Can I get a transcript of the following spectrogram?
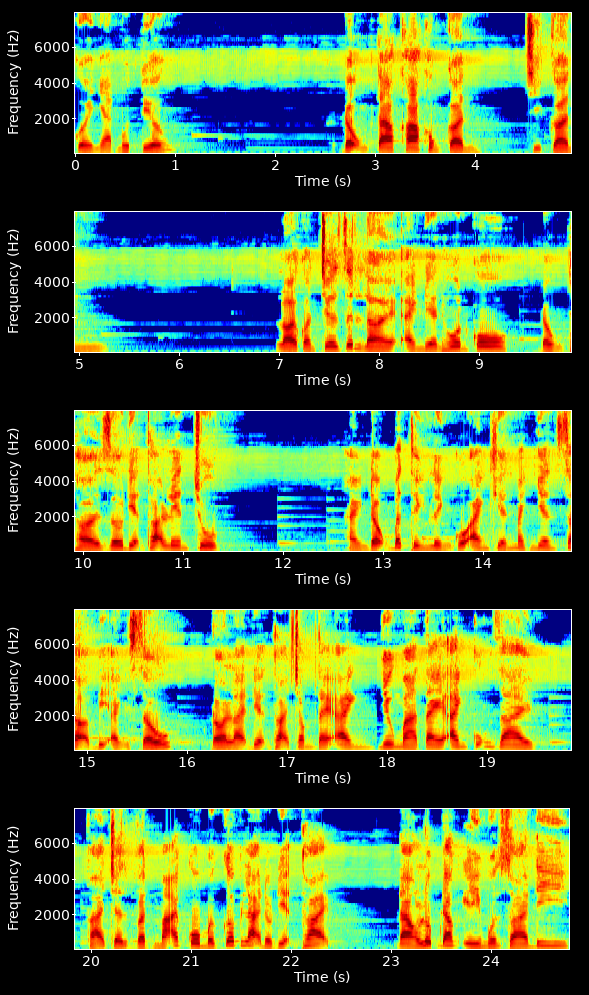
cười nhạt một tiếng. Động tác khác không cần, chỉ cần... Nói còn chưa dứt lời, anh liền hôn cô, đồng thời giơ điện thoại lên chụp. Hành động bất thình lình của anh khiến Mạch Nhiên sợ bị ảnh xấu, đòi lại điện thoại trong tay anh, nhưng mà tay anh cũng dài, phải chật vật mãi cô mới cướp lại được điện thoại. Đang lúc đắc ý muốn xóa đi,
